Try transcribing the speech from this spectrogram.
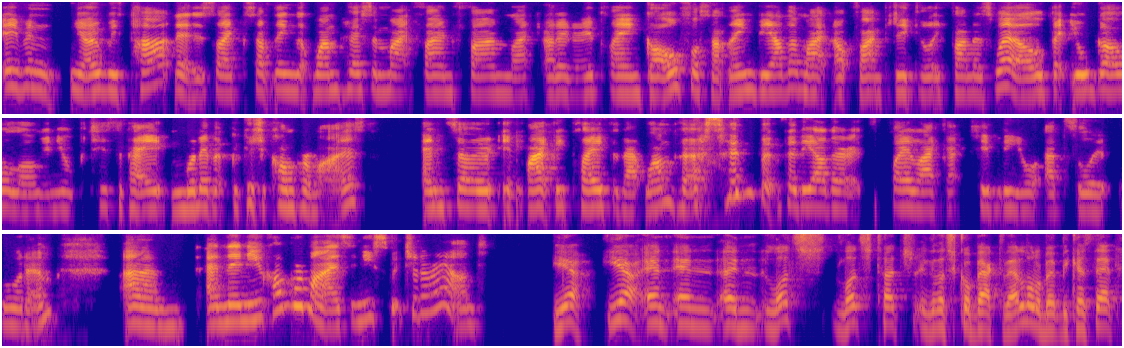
even you know with partners like something that one person might find fun like i don't know playing golf or something the other might not find particularly fun as well but you'll go along and you'll participate and whatever because you compromise and so it might be play for that one person but for the other it's play like activity or absolute boredom. Um, and then you compromise and you switch it around. Yeah yeah and and and let's let's touch let's go back to that a little bit because that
